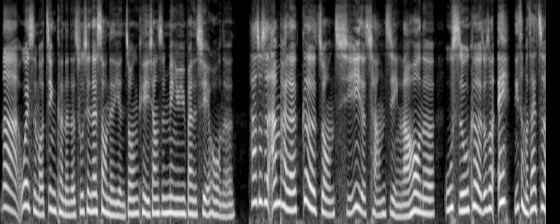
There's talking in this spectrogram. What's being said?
那为什么尽可能的出现在少年的眼中，可以像是命运一般的邂逅呢？他就是安排了各种奇异的场景，然后呢，无时无刻就说：“哎，你怎么在这？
